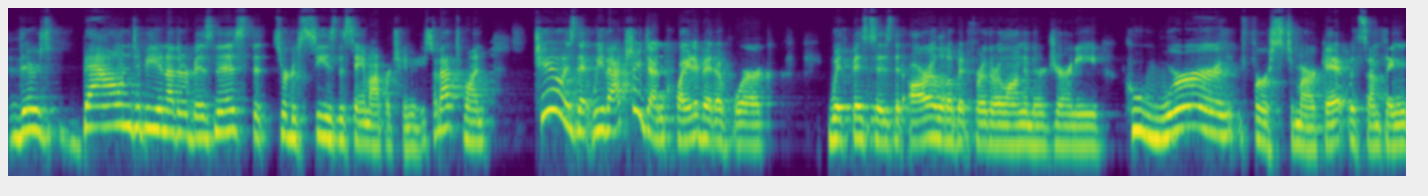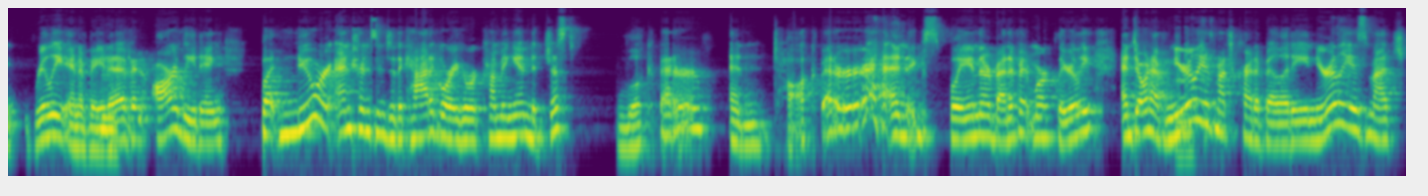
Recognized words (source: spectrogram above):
there's bound to be another business that sort of sees the same opportunity. So that's one. Two is that we've actually done quite a bit of work with businesses that are a little bit further along in their journey who were first to market with something really innovative mm-hmm. and are leading, but newer entrants into the category who are coming in that just look better and talk better and explain their benefit more clearly and don't have nearly as much credibility, nearly as much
